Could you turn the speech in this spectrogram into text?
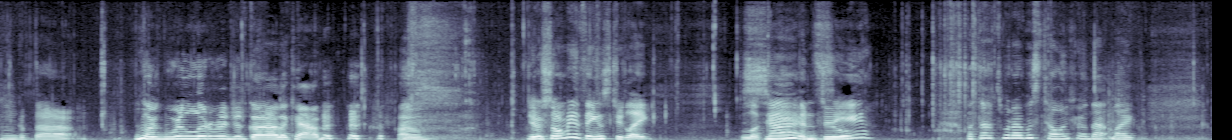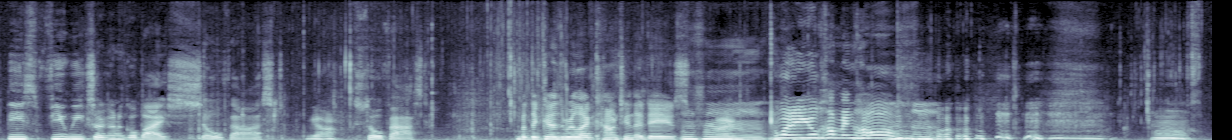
Look at that. Like we literally just got out of the cab. Um, There's so many things to like look See at and see. but that's what I was telling her that like these few weeks are gonna go by so fast, Yeah. so fast. But the kids were like counting the days. Like, when are you coming home? Mm.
